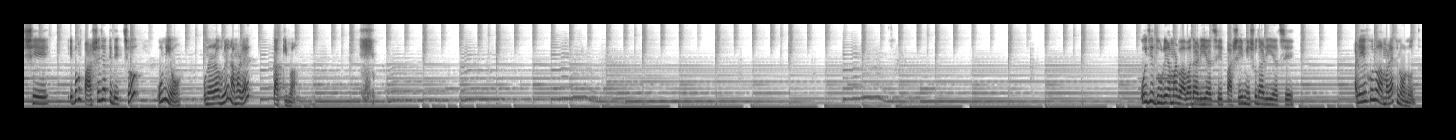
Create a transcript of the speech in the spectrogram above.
সে এবং পাশে যাকে দেখছ, উনিও। ওনারা হলেন আমার এক কাকিমা। ওই যে দূরে আমার বাবা দাঁড়িয়ে আছে, পাশেই মেশো দাঁড়িয়ে আছে। আর এ হলো আমার এক ননদ।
